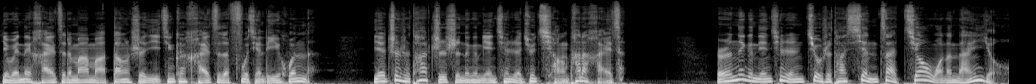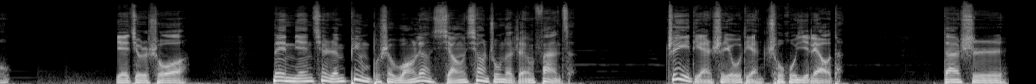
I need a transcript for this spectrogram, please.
因为那孩子的妈妈当时已经跟孩子的父亲离婚了，也正是他指使那个年轻人去抢他的孩子，而那个年轻人就是他现在交往的男友。也就是说。那年轻人并不是王亮想象中的人贩子，这一点是有点出乎意料的。但是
